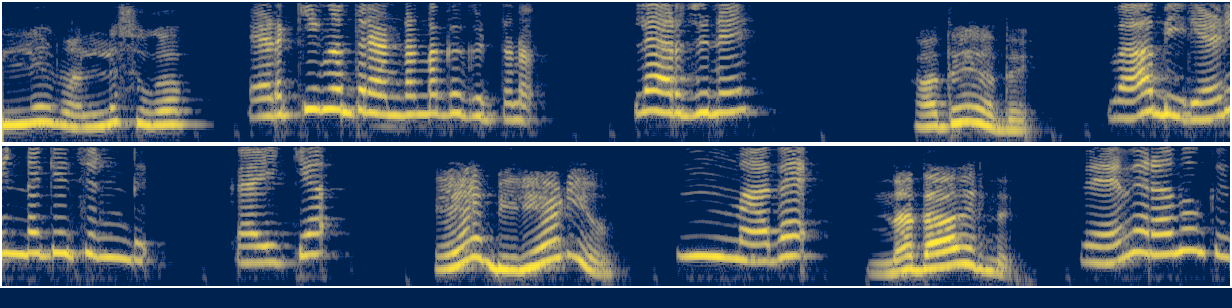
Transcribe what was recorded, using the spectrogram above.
ഇല്ല നല്ല സുഖം. അതെ അതെ. വാ ബിരിയാണി ഏ ബിരിയാണിയോ? അതെ. എന്നതാ വരുന്നത് വേഗം വരാൻ നോക്ക്.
